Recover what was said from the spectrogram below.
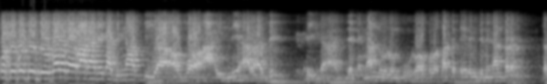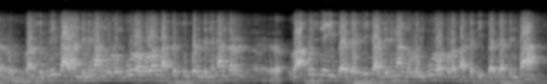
Podo-podo doga kaya larane Kanjeng Nabi ya Allah ini ala zik Rika jenengan nulung kula kula saged eling jenengan ter terus wa syukri kalan jenengan nulung kula kula saged syukur jenengan ter terus wa husni ibadah sika jenengan nulung kula kula saged ibadah sing sah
